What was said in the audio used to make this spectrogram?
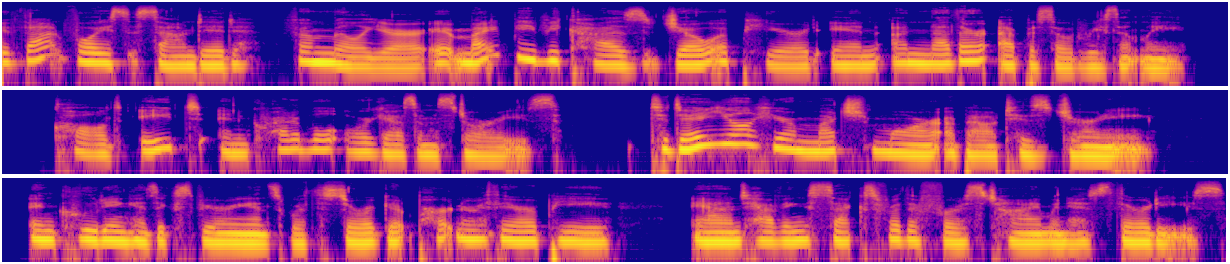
If that voice sounded familiar, it might be because Joe appeared in another episode recently called Eight Incredible Orgasm Stories. Today, you'll hear much more about his journey, including his experience with surrogate partner therapy and having sex for the first time in his 30s.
